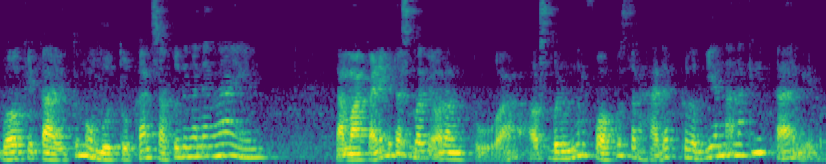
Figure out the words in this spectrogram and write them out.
bahwa kita itu membutuhkan satu dengan yang lain Nah makanya kita sebagai orang tua harus benar-benar fokus terhadap kelebihan anak kita gitu.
